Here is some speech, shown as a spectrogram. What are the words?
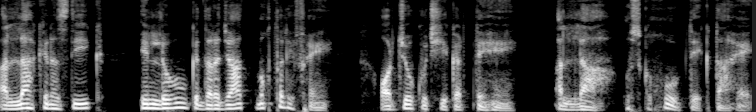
اللہ کے نزدیک ان لوگوں کے درجات مختلف ہیں اور جو کچھ یہ کرتے ہیں، اللہ اس کو خوب دیکھتا ہے۔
